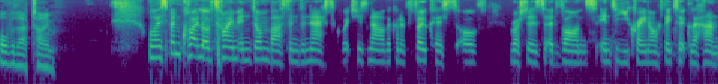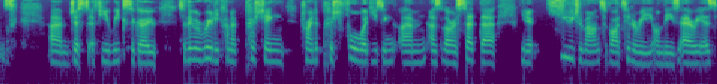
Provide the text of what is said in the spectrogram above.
over that time? Well, I spent quite a lot of time in Donbass and Donetsk, which is now the kind of focus of Russia's advance into Ukraine after they took Luhansk um, just a few weeks ago. So they were really kind of pushing, trying to push forward using, um, as Laura said there, you know, huge amounts of artillery on these areas.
